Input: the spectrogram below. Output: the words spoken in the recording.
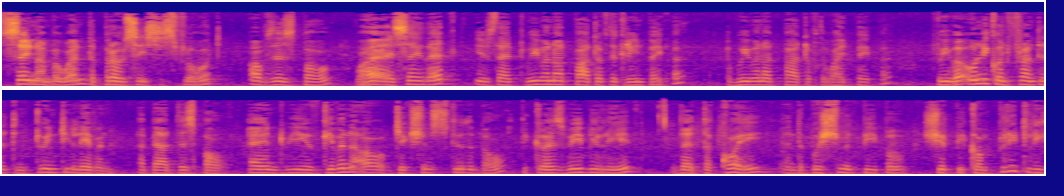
say, number one, the process is flawed of this bill. Why I say that is that we were not part of the green paper, we were not part of the white paper. We were only confronted in 2011 about this bill, and we have given our objections to the bill because we believe that the Khoi and the Bushman people should be completely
